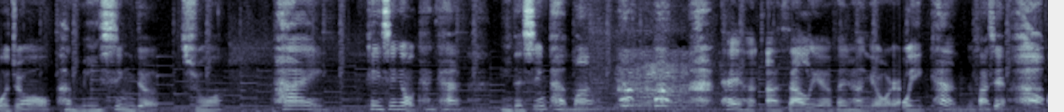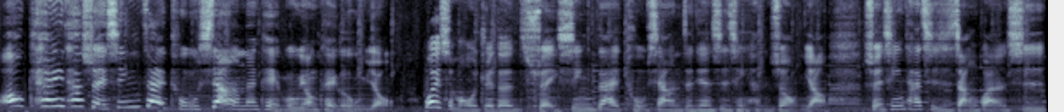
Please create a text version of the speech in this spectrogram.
我就很迷信的说：“嗨，可以先给我看看你的星盘吗？” 他也很啊，Sally 也分享给我，我一看就发现，OK，他水星在土象，那可以录用，可以录用。为什么我觉得水星在土象这件事情很重要？水星它其实掌管的是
